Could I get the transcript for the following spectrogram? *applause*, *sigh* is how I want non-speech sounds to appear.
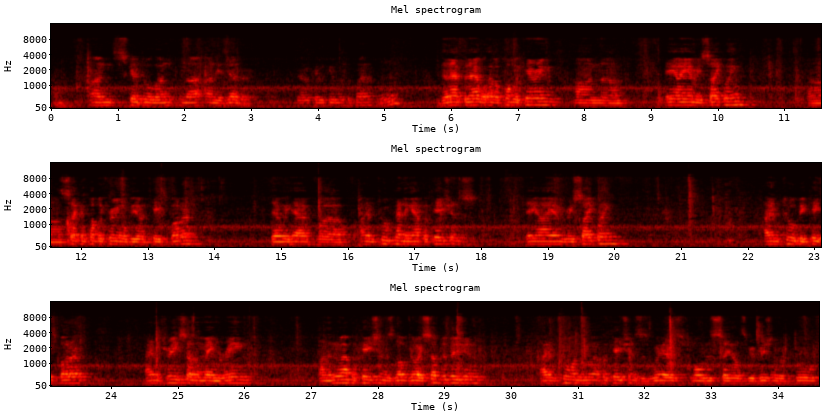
unscheduled, un- not on the agenda? Is that okay with you, Mr. Planner? Then after that, we'll have a public hearing on um, AIM recycling. Uh, Second public hearing will be on Kate's Butter. Then we have uh, item two pending applications, AIM recycling. Item two will be Kate's Butter. Item three, Southern Maine Marine. On the new applications, Lovejoy subdivision. Item two on the new applications is Wares Motors Sales, revision of approved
